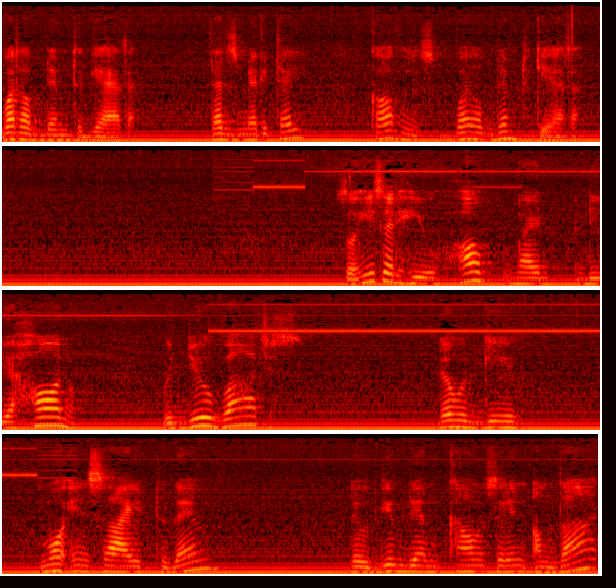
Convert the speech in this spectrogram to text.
both of them together that is marital couples both of them together so he said he hoped by the honor with due virtues they would give more insight to them. They would give them counseling on that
